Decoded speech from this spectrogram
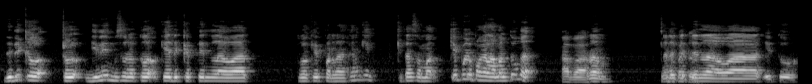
Jadi kalau kalau gini misalnya kalau kayak deketin lewat Kalau kayak pernah kan kayak kita sama Kayak punya pengalaman tuh gak? apa Ram Ngedeketin lewat itu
